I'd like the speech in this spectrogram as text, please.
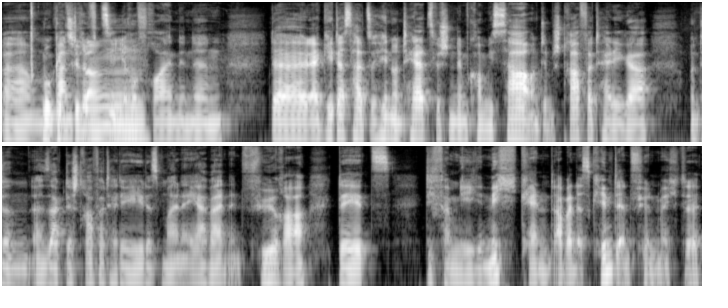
ähm, Wo geht wann sie trifft sie ihre Freundinnen. Da, da geht das halt so hin und her zwischen dem Kommissar und dem Strafverteidiger. Und dann äh, sagt der Strafverteidiger jedes Mal, naja, aber ein Entführer, der jetzt die Familie nicht kennt, aber das Kind entführen möchte,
